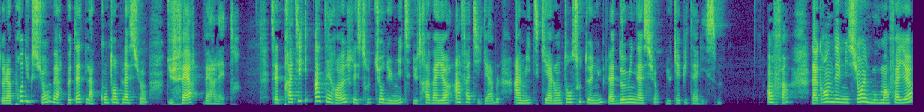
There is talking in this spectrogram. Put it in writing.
de la production vers peut-être la contemplation, du faire vers l'être. Cette pratique interroge les structures du mythe du travailleur infatigable, un mythe qui a longtemps soutenu la domination du capitalisme. Enfin, la grande démission et le mouvement Fire,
